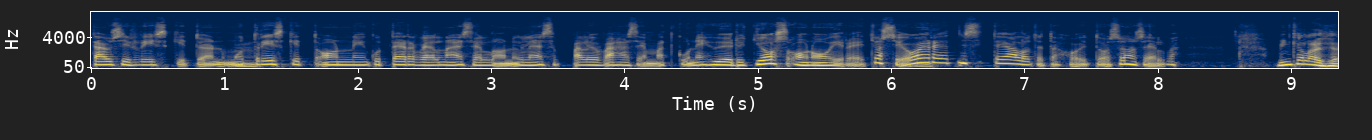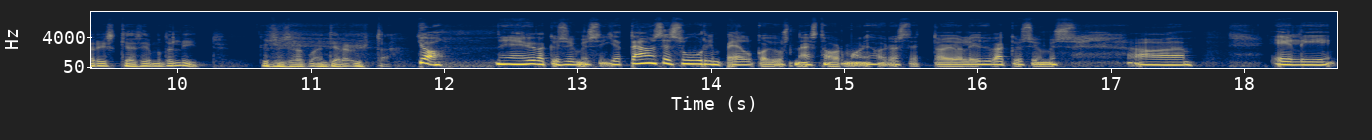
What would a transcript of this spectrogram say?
täysin riskitön, mm. mutta riskit on niin kuin terveellä naisella on yleensä paljon vähäisemmät kuin ne hyödyt, jos on oireet. Jos ei ole oireet, niin sitten ei aloiteta hoitoa, se on selvä. Minkälaisia riskejä siihen muuten liittyy? Kysyn siellä, kun en tiedä yhtään. Joo, niin, hyvä kysymys. Ja tämä on se suurin pelko just näistä hormonihoidosta, että toi oli hyvä kysymys. Uh, Eli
